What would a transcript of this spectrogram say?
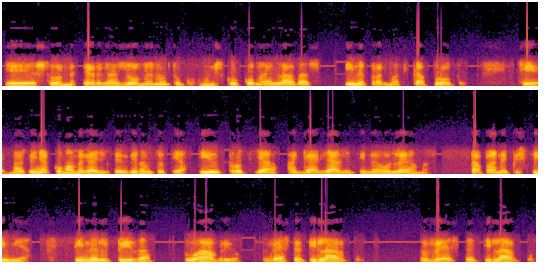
ε, στον εργαζόμενο, το Κομμουνιστικό Κόμμα Ελλάδας είναι πραγματικά πρώτο. Και μας δίνει ακόμα μεγαλύτερη δύναμη το ότι αυτή η πρωτιά αγκαλιάζει την νεολαία μας, τα πανεπιστήμια, την ελπίδα του αύριο. Δέστε τη Λάρκο. Δέστε τη Λάρκο.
